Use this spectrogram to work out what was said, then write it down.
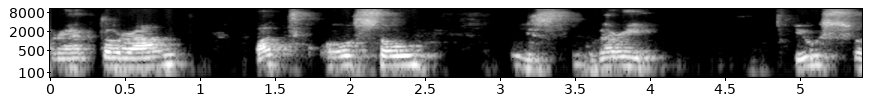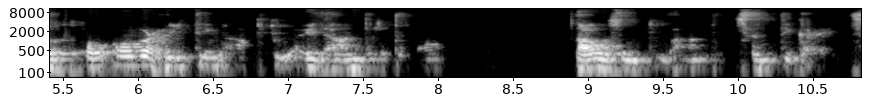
reactor run, but also is very useful for overheating up to 800 or 1200 centigrades.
